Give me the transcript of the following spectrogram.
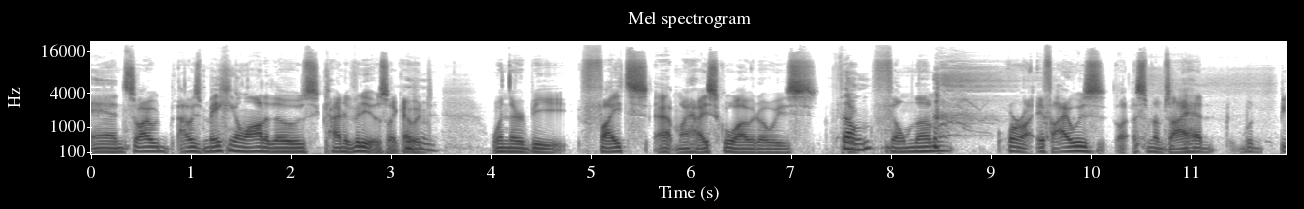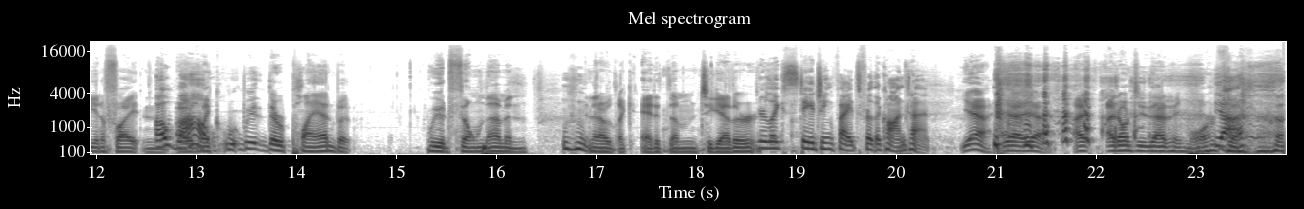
and so I would I was making a lot of those kind of videos. Like I would Mm-hmm. when there'd be fights at my high school, I would always like, Film. film them, or if I was sometimes I had would be in a fight and Oh, I would, wow. like we, they were planned, but we would film them and Mm-hmm. and then I would like edit them together. You're like staging fights for the content. yeah, yeah, yeah. I, I don't do that anymore. Yeah.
